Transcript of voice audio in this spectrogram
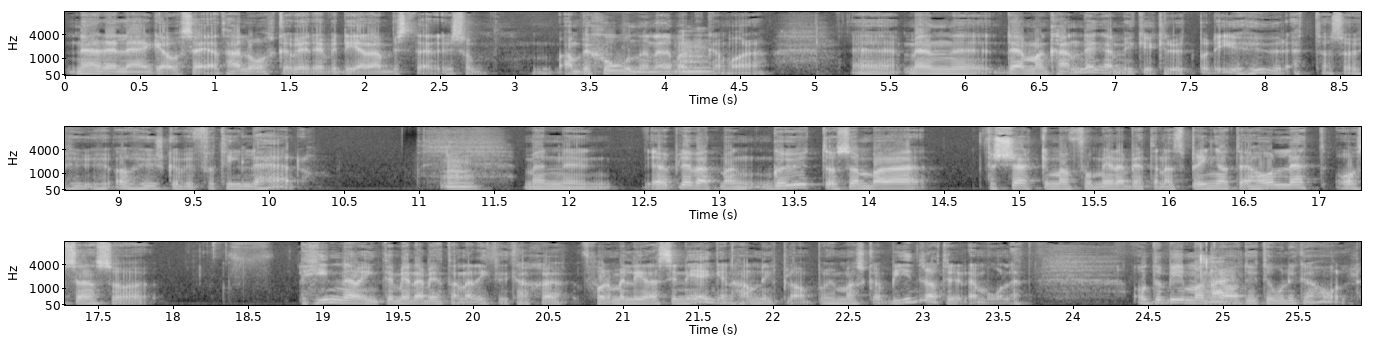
När det är läge att säga att hallå ska vi revidera beställ, liksom, ambitionen eller vad det kan vara. Eh, men eh, det man kan lägga mycket krut på det är ju huret. Alltså hur, hur ska vi få till det här då? Mm. Men eh, jag upplever att man går ut och sen bara försöker man få medarbetarna att springa åt det hållet och sen så hinner inte medarbetarna riktigt kanske formulera sin egen handlingsplan på hur man ska bidra till det där målet. Och då blir man dragen åt lite olika håll.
